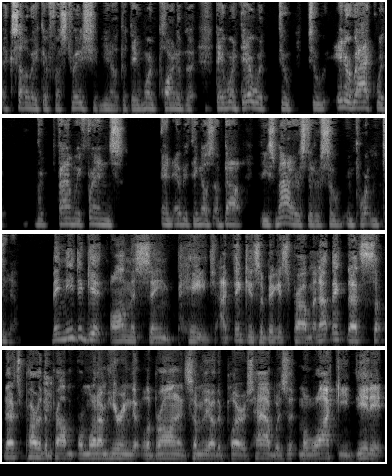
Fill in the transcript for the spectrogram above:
accelerate their frustration. You know that they weren't part of the, they weren't there with to to interact with with family, friends, and everything else about these matters that are so important to them. They need to get on the same page. I think is the biggest problem, and I think that's that's part of the problem from what I'm hearing that LeBron and some of the other players have was that Milwaukee did it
